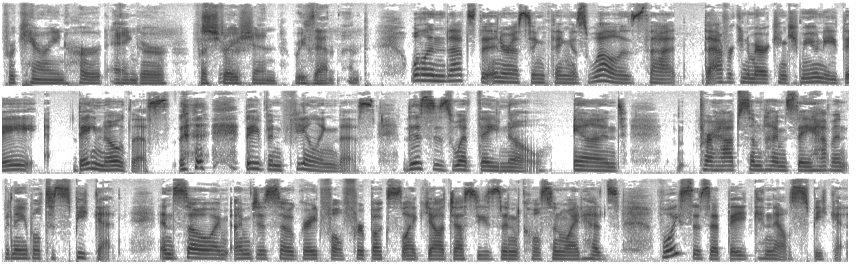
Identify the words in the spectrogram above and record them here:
for carrying hurt, anger, frustration, sure. resentment. Well, and that's the interesting thing as well is that the African American community, they they know this. They've been feeling this. This is what they know. And perhaps sometimes they haven't been able to speak it. And so I'm, I'm just so grateful for books like Yaa Gyasi's and Colson Whitehead's voices that they can now speak it.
